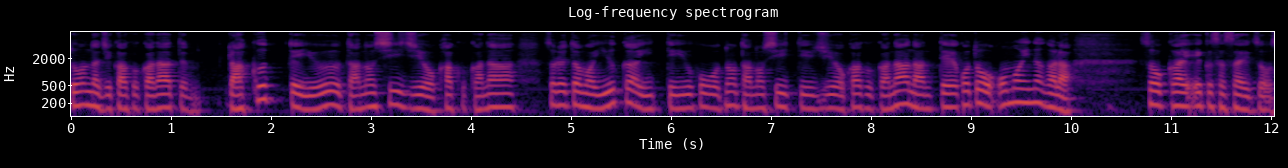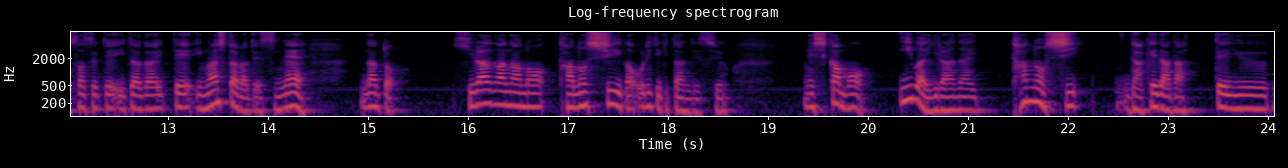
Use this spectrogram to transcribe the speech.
どんな字書くかなって楽っていう楽しい字を書くかなそれとも愉快っていう方の楽しいっていう字を書くかななんてことを思いながら爽快エクササイズをさせていただいていましたらですねなんとひらがなの「楽しい」が降りてきたんですよ。しかも「い」はいらない「楽し」だけだなっていう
